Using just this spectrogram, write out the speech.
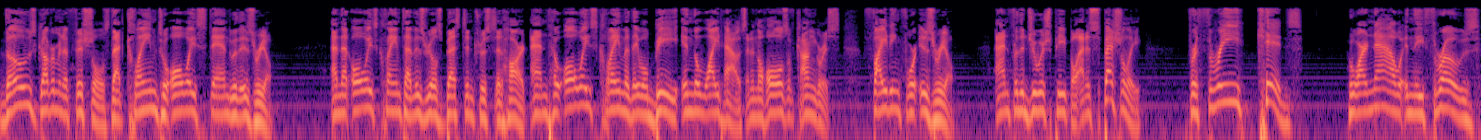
those government officials that claim to always stand with Israel and that always claim to have Israel's best interests at heart and who always claim that they will be in the White House and in the halls of Congress fighting for Israel and for the Jewish people and especially for three kids who are now in the throes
